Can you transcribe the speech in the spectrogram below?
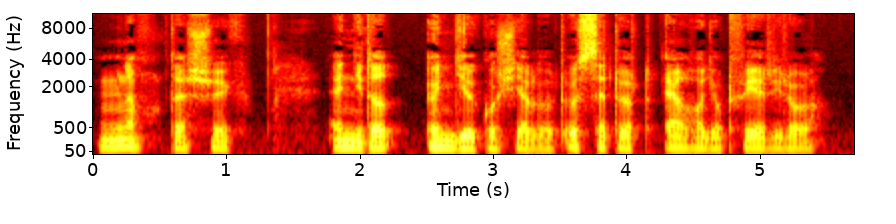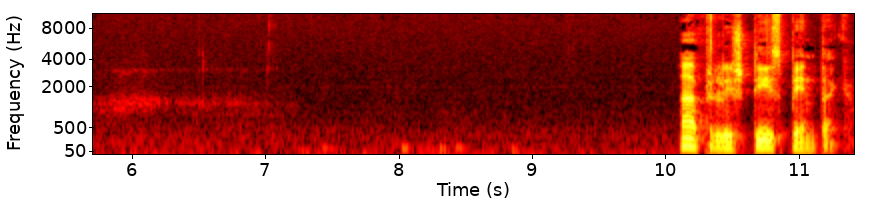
Na, tessék, ennyit a öngyilkos jelölt, összetört, elhagyott férjről. Április 10 péntek.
